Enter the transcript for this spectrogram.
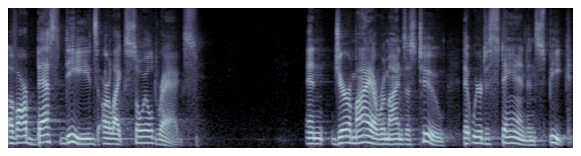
of our best deeds are like soiled rags. And Jeremiah reminds us too that we're to stand and speak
